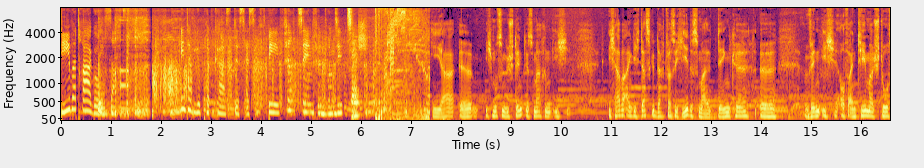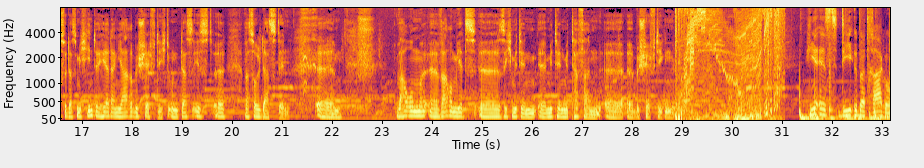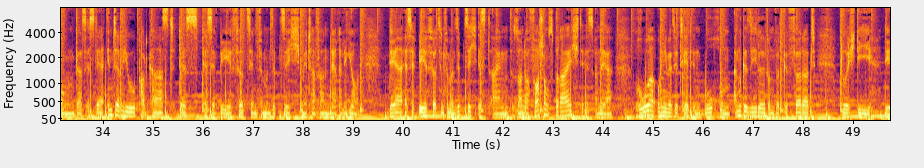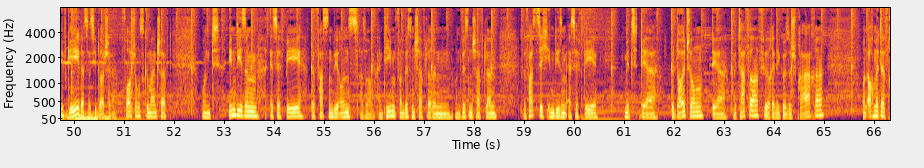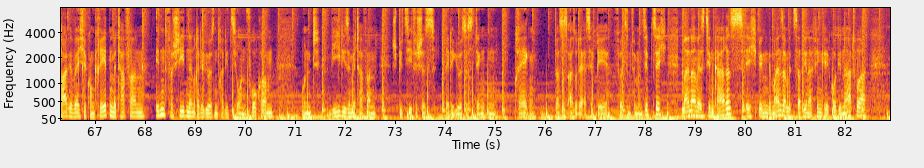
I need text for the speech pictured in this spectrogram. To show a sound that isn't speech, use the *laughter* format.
Die Übertragung. Interview-Podcast des SFB 1475. Ja, äh, ich muss ein Geständnis machen. Ich, ich habe eigentlich das gedacht, was ich jedes Mal denke, äh, wenn ich auf ein Thema stoße, das mich hinterher dann Jahre beschäftigt. Und das ist, äh, was soll das denn? Ähm, Warum, äh, warum jetzt äh, sich mit den, äh, mit den Metaphern äh, äh, beschäftigen? Hier ist die Übertragung. Das ist der Interview-Podcast des SFB 1475 Metaphern der Religion. Der SFB 1475 ist ein Sonderforschungsbereich, der ist an der Ruhr-Universität in Bochum angesiedelt und wird gefördert durch die DFG, das ist die Deutsche Forschungsgemeinschaft. Und in diesem SFB befassen wir uns, also ein Team von Wissenschaftlerinnen und Wissenschaftlern befasst sich in diesem SFB mit der Bedeutung der Metapher für religiöse Sprache und auch mit der Frage, welche konkreten Metaphern in verschiedenen religiösen Traditionen vorkommen und wie diese Metaphern spezifisches religiöses Denken prägen. Das ist also der SFB 1475. Mein Name ist Tim Karis. Ich bin gemeinsam mit Sabrina Finke Koordinator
